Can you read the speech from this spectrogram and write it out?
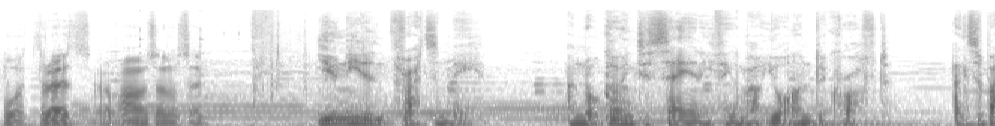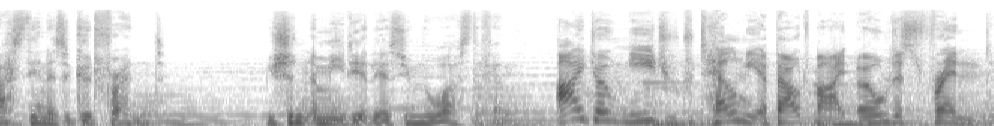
for threats. I promise I don't say. You needn't threaten me. I'm not going to say anything about your Undercroft. And Sebastian is a good friend. You shouldn't immediately assume the worst of him. I don't need you to tell me about my oldest friend.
